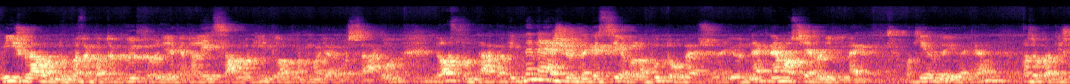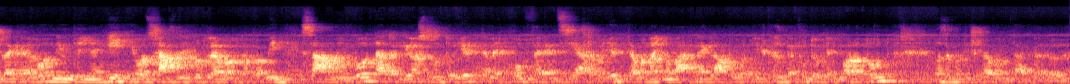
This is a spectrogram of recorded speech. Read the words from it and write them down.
mi is levontuk azokat a külföldieket a létszámot, akik itt laknak Magyarországon, de azt mondták, akik nem elsődleges célból a futóversenyre jönnek, nem azt jelölik meg a kérdőíveken, azokat is le kell vonni, úgyhogy ilyen 7-8 százalékot levontak a mi számainkból. Tehát aki azt mondta, hogy jöttem egy konferenciára, vagy jöttem a nagymamát meglátogatni, és közben futok egy maratont, azokat is levonták belőle.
